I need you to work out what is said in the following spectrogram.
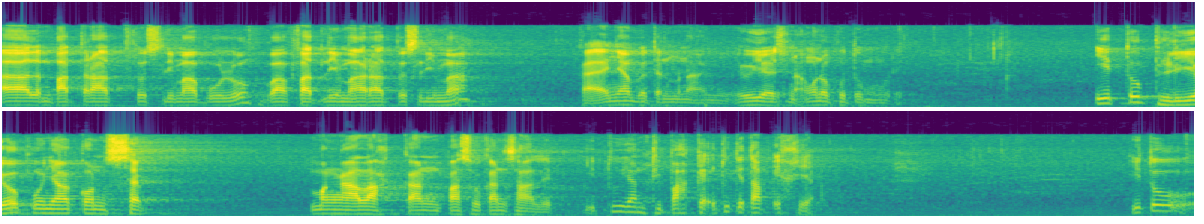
450, eh, wafat 505, kayaknya betul menangi. Oh iya, senang ngono putu murid. Itu beliau punya konsep mengalahkan pasukan salib. Itu yang dipakai itu kitab Ikhya. Itu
